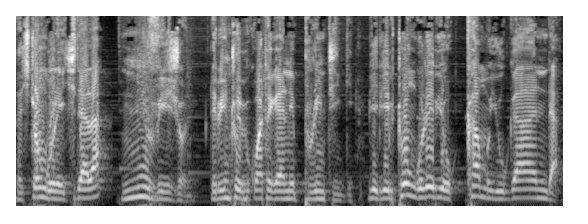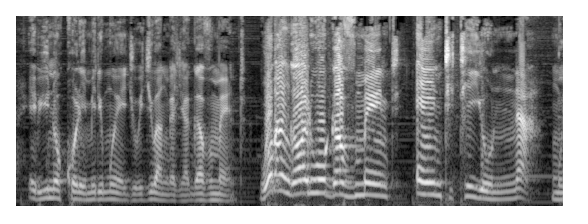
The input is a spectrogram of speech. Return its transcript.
ekitongole ekirala new vision. Ebintu ebikwatagana ne printing. Byebyo ebitongole byokka mu uganda ebirina okukola emirimu egyo egiba nga gya gavumenti waba nga waliwo gavumenti entity yonna mu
